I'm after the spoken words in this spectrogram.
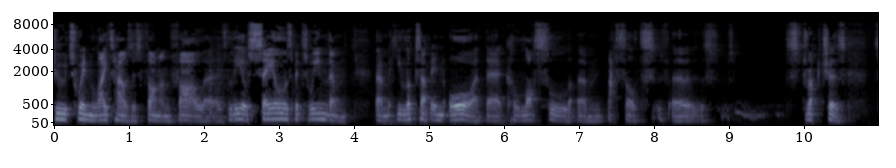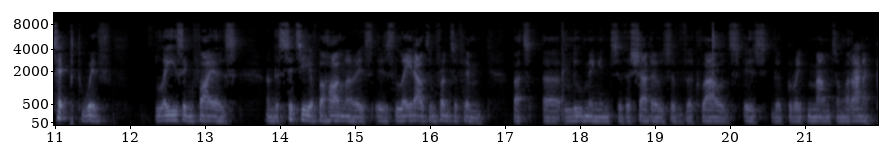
two twin lighthouses, Thon and Thal. Uh, as Leo sails between them, um, he looks up in awe at their colossal um, basalt uh, structures tipped with blazing fires. and the city of Baharna is, is laid out in front of him. But uh, looming into the shadows of the clouds is the great Mount Ngranek.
